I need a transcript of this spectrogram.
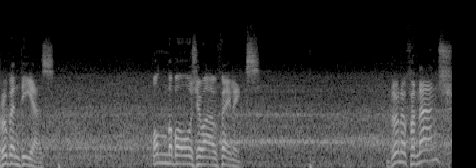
Ruben Dias. On the ball, Joao Felix. Bruno Fernandes.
